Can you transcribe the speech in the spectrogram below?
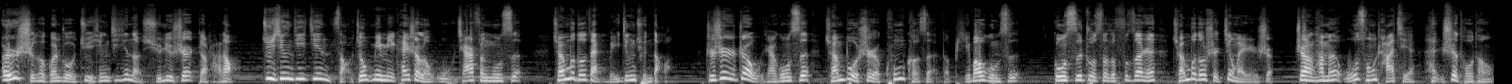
而时刻关注巨星基金的徐律师调查到，巨星基金早就秘密开设了五家分公司。全部都在维京群岛，只是这五家公司全部是空壳子的皮包公司，公司注册的负责人全部都是境外人士，这让他们无从查起，很是头疼。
